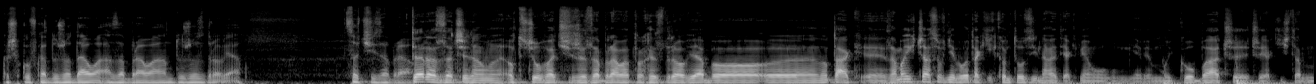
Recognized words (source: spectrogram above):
koszykówka dużo dała, a zabrała dużo zdrowia? Co ci zabrała? Teraz zaczynam odczuwać, że zabrała trochę zdrowia, bo e, no tak, e, za moich czasów nie było takich kontuzji, nawet jak miał, nie wiem, mój Kuba, czy, czy jakiś tam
